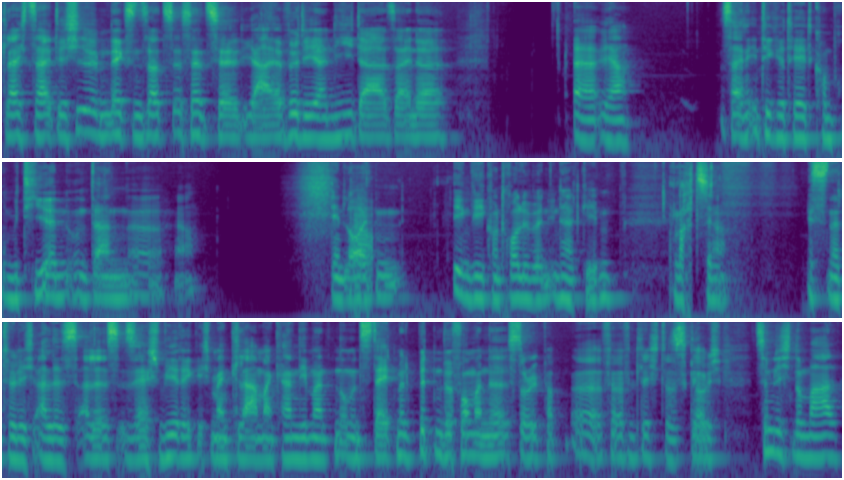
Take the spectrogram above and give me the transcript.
gleichzeitig im nächsten Satz essentiell, ja, er würde ja nie da seine, äh, ja, seine Integrität kompromittieren und dann, äh, ja, den Leuten irgendwie Kontrolle über den Inhalt geben Macht Sinn. Ja. ist natürlich alles, alles sehr schwierig. Ich meine, klar, man kann jemanden um ein Statement bitten, bevor man eine Story äh, veröffentlicht. Das ist, glaube ich, ziemlich normal.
